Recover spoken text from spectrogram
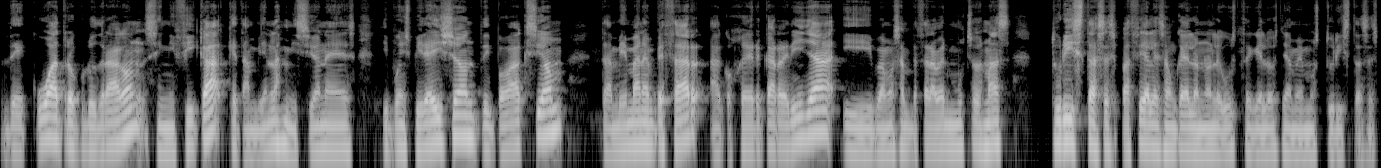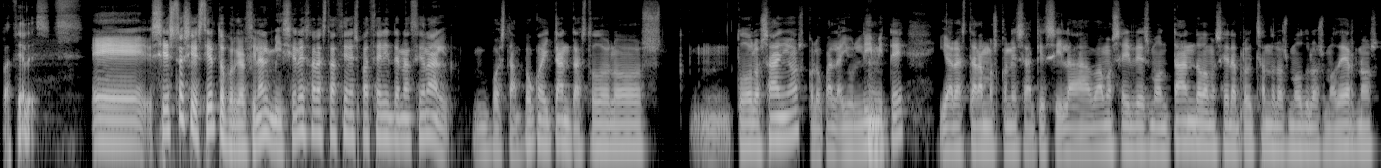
de cuatro Crew Dragon significa que también las misiones tipo Inspiration, tipo Axiom, también van a empezar a coger carrerilla y vamos a empezar a ver muchos más turistas espaciales, aunque a Elon no le guste que los llamemos turistas espaciales. Eh, sí, esto sí es cierto, porque al final misiones a la Estación Espacial Internacional, pues tampoco hay tantas todos los todos los años, con lo cual hay un límite y ahora estaremos con esa que si la vamos a ir desmontando, vamos a ir aprovechando los módulos modernos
